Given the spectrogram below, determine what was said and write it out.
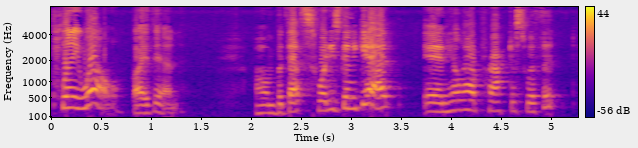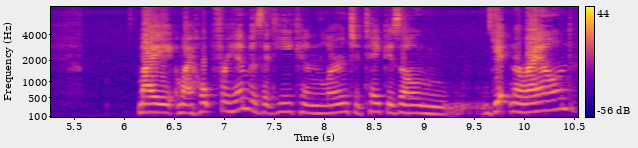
plenty well by then. Um, but that's what he's going to get, and he'll have practice with it. My my hope for him is that he can learn to take his own getting around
